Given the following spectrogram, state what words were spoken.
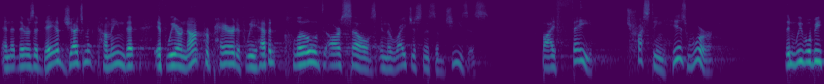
and that there is a day of judgment coming that if we are not prepared, if we haven't clothed ourselves in the righteousness of Jesus, by faith, trusting His work, then we will be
